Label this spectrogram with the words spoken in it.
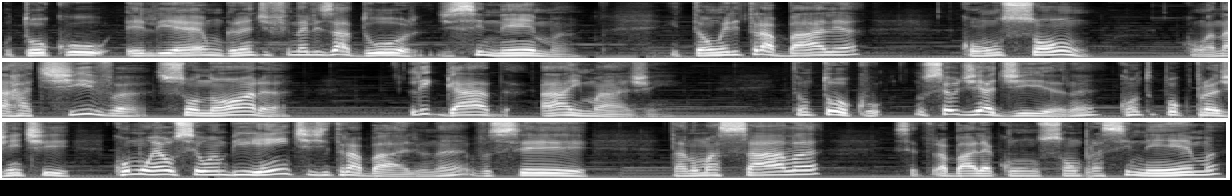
O Toco, ele é um grande finalizador de cinema. Então ele trabalha com o som, com a narrativa sonora ligada à imagem. Então, Toco, no seu dia a dia, né? Conta um pouco pra gente como é o seu ambiente de trabalho, né? Você está numa sala, você trabalha com som para cinema,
